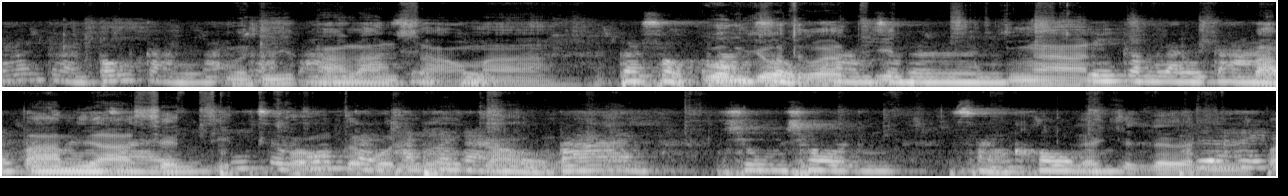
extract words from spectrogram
ด้านการป้องกันและวันนี้ปรพาบปรหลานยเสพสาวติดมาประสบคววางมโยสุขธคววาามทิเจตริญงานมีกำลังกายปราบปรามกำลังยาใจเสพติดที่จะของร่วมกันตำบลพัเมืฒองนาเก่าหมู่บ้าน ชุมชน สังคมและจะเดินเพื่อให้ไป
